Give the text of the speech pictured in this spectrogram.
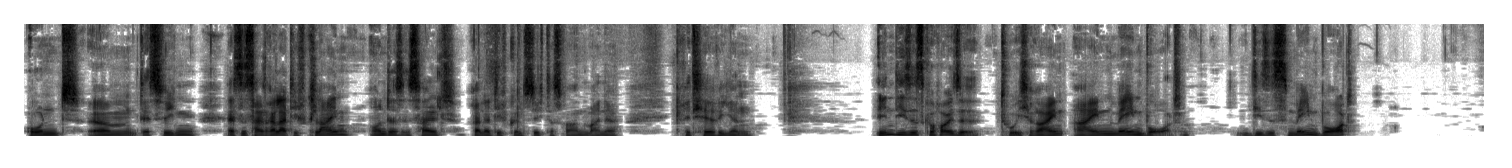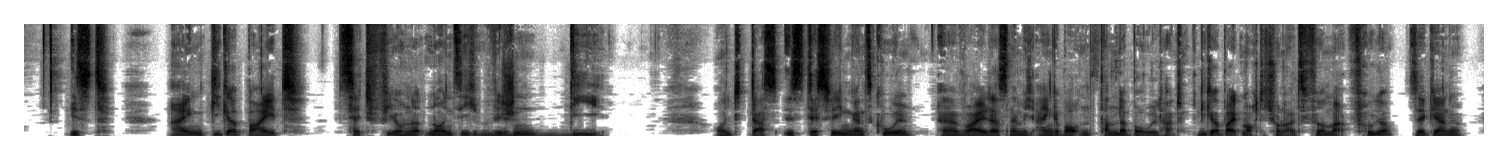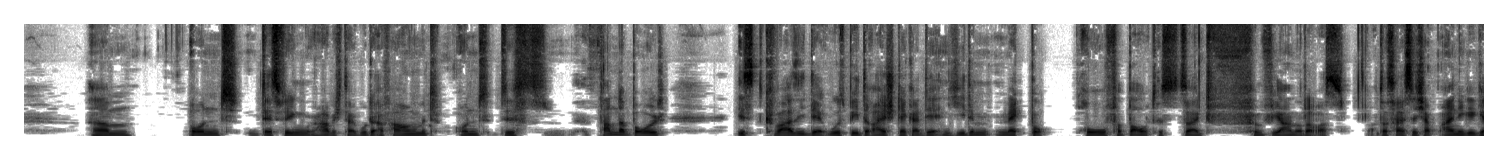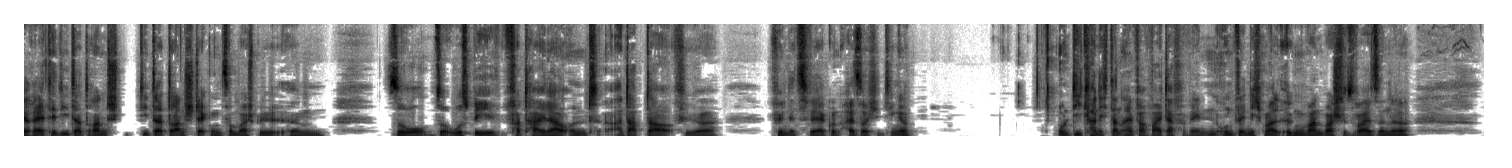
Und ähm, deswegen, es ist halt relativ klein und es ist halt relativ günstig. Das waren meine Kriterien. In dieses Gehäuse tue ich rein ein Mainboard. Dieses Mainboard ist ein Gigabyte Z490 Vision D. Und das ist deswegen ganz cool, äh, weil das nämlich eingebauten Thunderbolt hat. Gigabyte mochte ich schon als Firma früher sehr gerne. Ähm, und deswegen habe ich da gute Erfahrungen mit. Und das Thunderbolt ist quasi der USB 3 Stecker, der in jedem MacBook Pro verbaut ist seit fünf Jahren oder was. Das heißt, ich habe einige Geräte, die da dran, die da dran stecken, zum Beispiel ähm, so, so USB-Verteiler und Adapter für, für Netzwerk und all solche Dinge. Und die kann ich dann einfach weiterverwenden. Und wenn ich mal irgendwann beispielsweise eine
